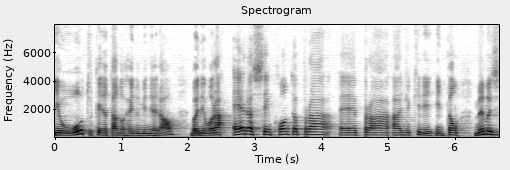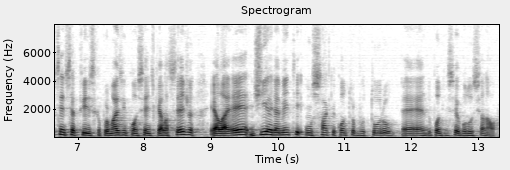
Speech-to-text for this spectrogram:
que o outro que ainda está no reino mineral vai demorar era sem conta para é, adquirir. Então, mesmo a existência física, por mais inconsciente que ela seja, ela é diariamente um saque contra o futuro é, do ponto de vista evolucional.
